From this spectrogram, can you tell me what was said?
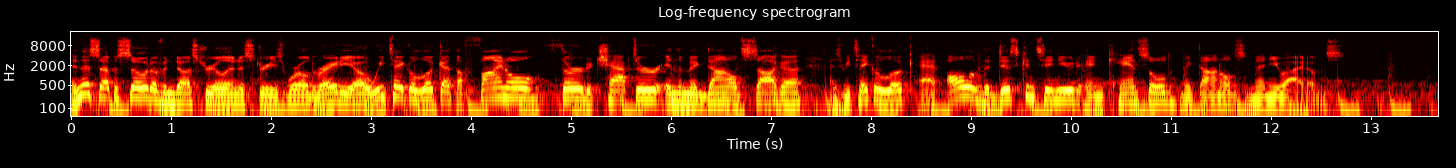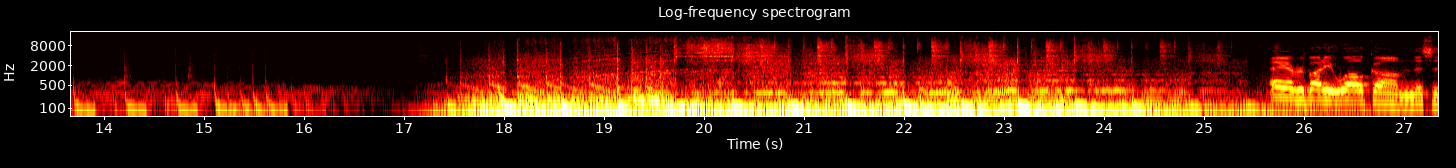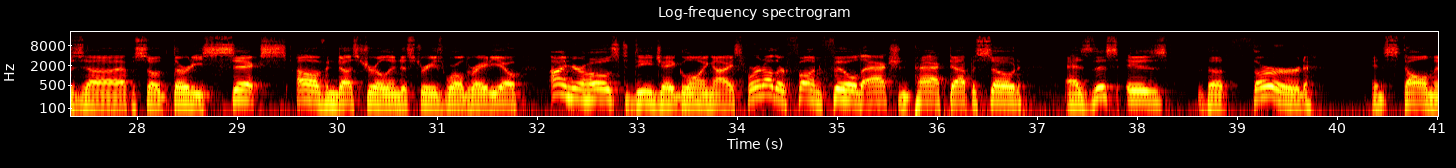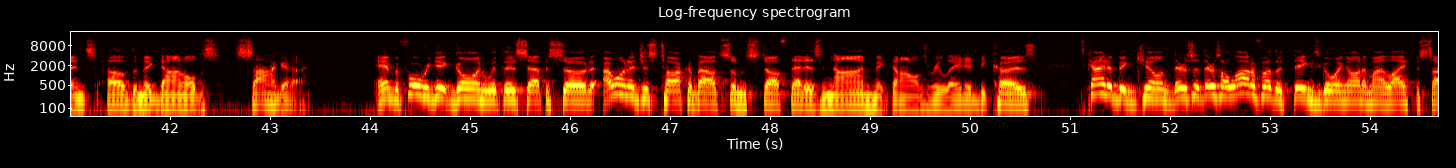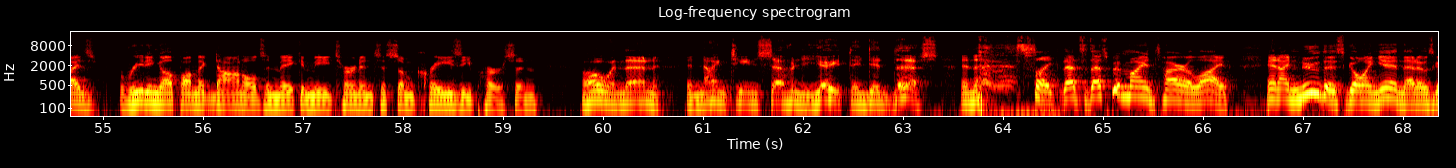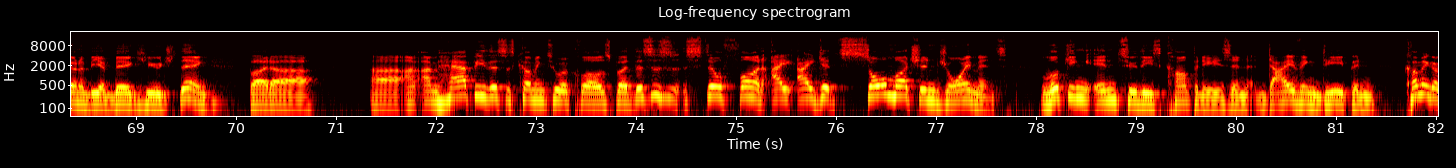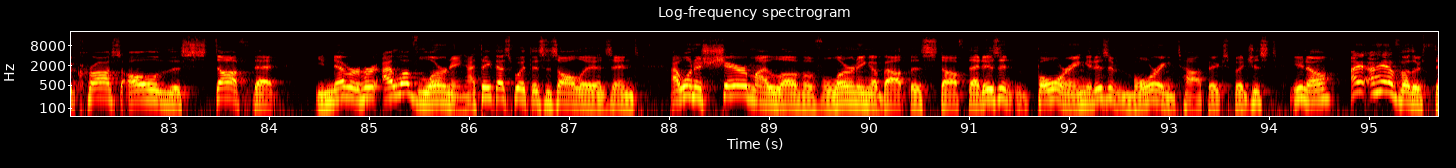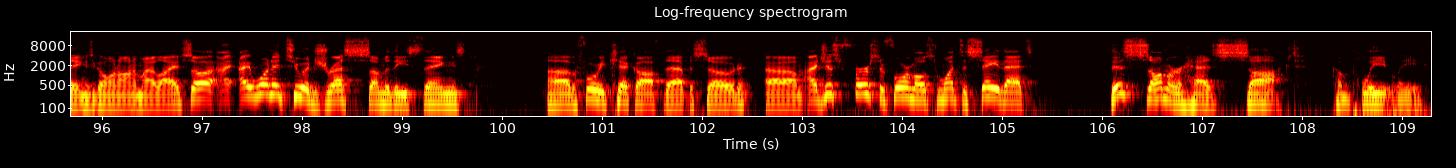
In this episode of Industrial Industries World Radio, we take a look at the final third chapter in the McDonald's saga as we take a look at all of the discontinued and canceled McDonald's menu items. Hey everybody, welcome. This is uh, episode 36 of Industrial Industries World Radio. I'm your host, DJ Glowing Ice, for another fun-filled, action-packed episode, as this is the third installment of the McDonald's saga. And before we get going with this episode, I want to just talk about some stuff that is non-McDonald's related because it's kind of been killing. There's a, there's a lot of other things going on in my life besides reading up on McDonald's and making me turn into some crazy person. Oh, and then in 1978 they did this, and it's like that's that's been my entire life, and I knew this going in that it was going to be a big, huge thing, but uh. Uh, I'm happy this is coming to a close, but this is still fun. I, I get so much enjoyment looking into these companies and diving deep and coming across all of this stuff that you never heard. I love learning. I think that's what this is all is. And I want to share my love of learning about this stuff that isn't boring. It isn't boring topics, but just, you know, I, I have other things going on in my life. So I, I wanted to address some of these things. Uh, before we kick off the episode, um, I just first and foremost want to say that this summer has sucked completely.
